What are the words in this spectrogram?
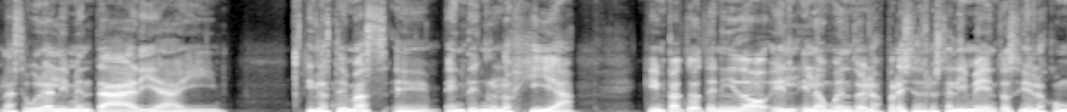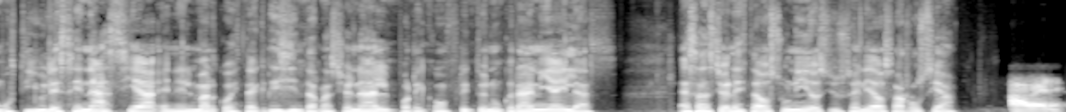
la seguridad alimentaria y, los temas eh, en tecnología, ¿qué impacto ha tenido el, aumento de los precios de los alimentos y de los combustibles en Asia en el marco de esta crisis internacional por el conflicto en Ucrania y las, las sanciones de Estados Unidos y sus aliados a Rusia? A ver,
